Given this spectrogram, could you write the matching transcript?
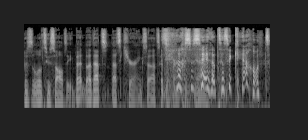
was a little too salty, but, but that's that's curing, so that's a different. I was to yeah. say that doesn't count.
